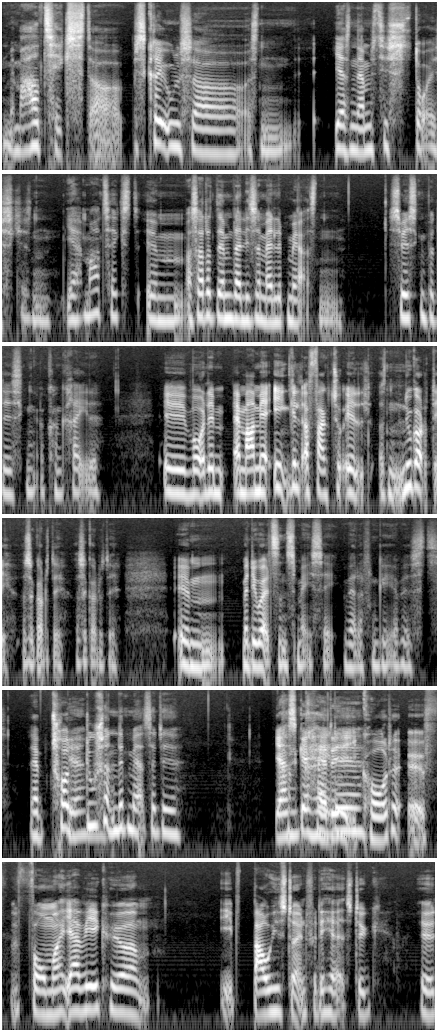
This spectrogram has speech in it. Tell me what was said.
med meget tekst og beskrivelser og sådan ja, sådan nærmest historisk. Sådan, ja, meget tekst. Øhm, og så er der dem, der ligesom er lidt mere sådan svisken på disken og konkrete. Øh, hvor det er meget mere enkelt og faktuelt. Og sådan, nu gør du det, og så gør du det, og så gør du det. Øhm, men det er jo altid en smagsag, hvad der fungerer bedst. Jeg tror, Ja. du er sådan lidt mere til det. Jeg skal have det i korte øh, former. Jeg vil ikke høre om baghistorien for det her stykke øh,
